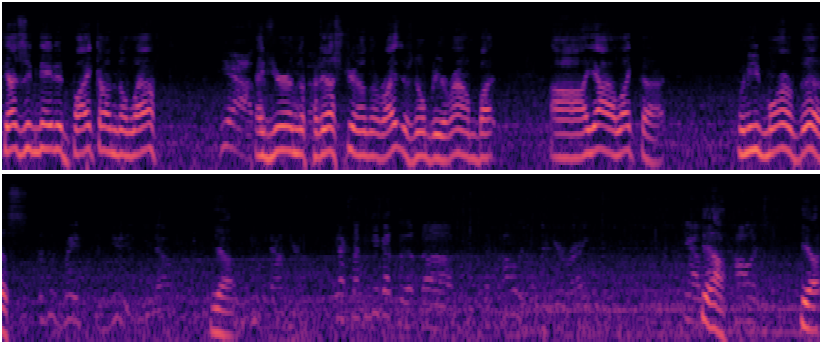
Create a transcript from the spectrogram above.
designated bike on the left, Yeah. and you're in the pedestrian on the right. There's nobody around, but uh, yeah, I like that. We need more of this. This is made for commuting, you know? Yeah. People down here. Yeah, I think you got the, the, the college over here, right? Yeah, Yeah. college Yeah,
